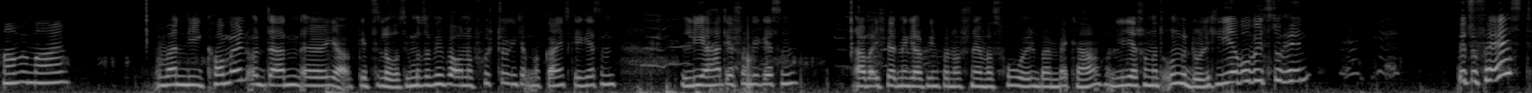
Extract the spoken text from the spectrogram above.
Schauen wir mal, wann die kommen und dann äh, ja, geht's los. Ich muss auf jeden Fall auch noch frühstücken. Ich habe noch gar nichts gegessen. Lia hat ja schon gegessen. Aber ich werde mir gleich auf jeden Fall noch schnell was holen beim Bäcker. Und Lia schon ganz ungeduldig. Lia, wo willst du hin? Bist du fest?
